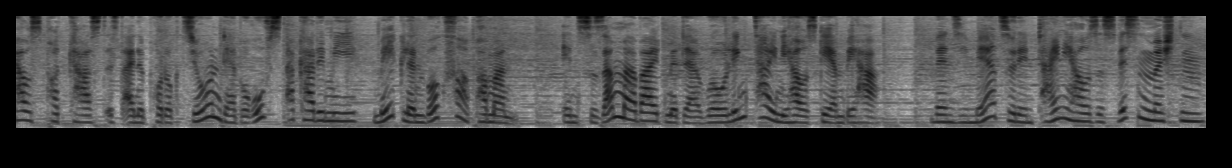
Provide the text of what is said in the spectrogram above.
Tiny House Podcast ist eine Produktion der Berufsakademie Mecklenburg-Vorpommern in Zusammenarbeit mit der Rolling Tiny House GmbH. Wenn Sie mehr zu den Tiny Houses wissen möchten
